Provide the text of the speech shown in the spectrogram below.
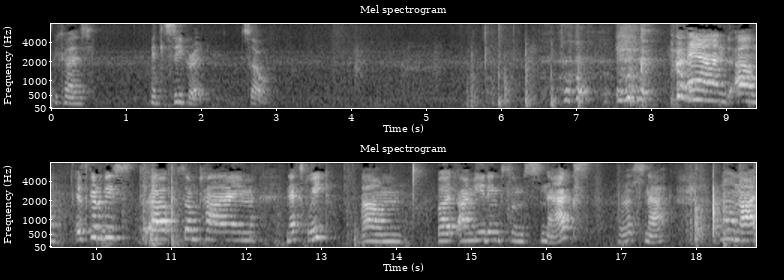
because it's secret. So. And um, it's gonna be up sometime next week. Um, but I'm eating some snacks. What a snack? No, not.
